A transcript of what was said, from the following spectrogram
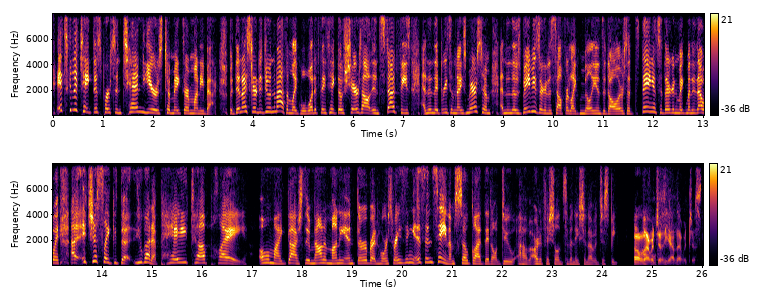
It's going to take this person 10 years to make their money back. But then I started doing the math. I'm like, well, what if they take those shares out in stud fees and then they breed some nice mares to him and then those babies are going to sell for like millions of dollars at the thing. And so they're going to make money that way. Uh, it's just like the, you got to pay to play. Oh my gosh, the amount of money in thoroughbred horse racing is insane. I'm so glad they don't do um, artificial insemination. That would just be Oh, that Awful. would just yeah, that would just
